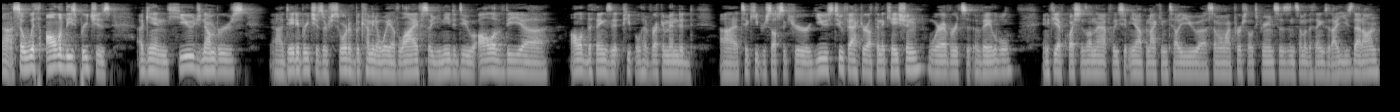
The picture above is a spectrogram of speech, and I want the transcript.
Uh, so, with all of these breaches, again, huge numbers, uh, data breaches are sort of becoming a way of life. So, you need to do all of the uh, all of the things that people have recommended uh, to keep yourself secure. Use two-factor authentication wherever it's available. And if you have questions on that, please hit me up and I can tell you uh, some of my personal experiences and some of the things that I use that on.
